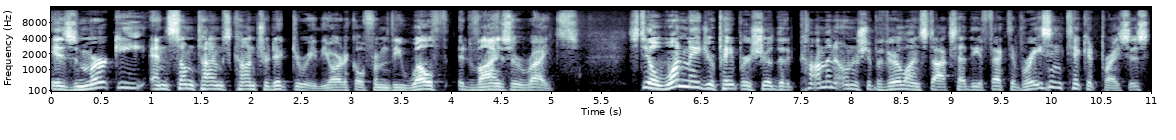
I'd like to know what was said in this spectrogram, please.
is murky and sometimes contradictory, the article from the Wealth Advisor writes. Still, one major paper showed that a common ownership of airline stocks had the effect of raising ticket prices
